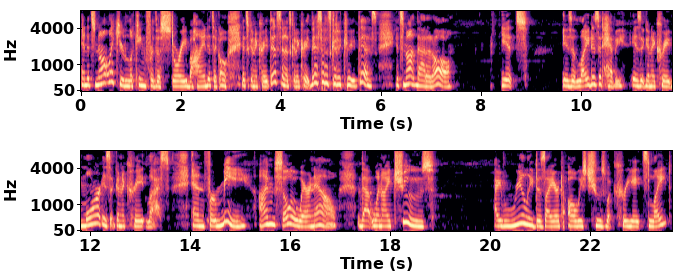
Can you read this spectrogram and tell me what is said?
And it's not like you're looking for the story behind it. It's like, oh, it's going to create this and it's going to create this and it's going to create this. It's not that at all it's is it light? Is it heavy? Is it going to create more? Is it going to create less? And for me, I'm so aware now that when I choose I really desire to always choose what creates light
